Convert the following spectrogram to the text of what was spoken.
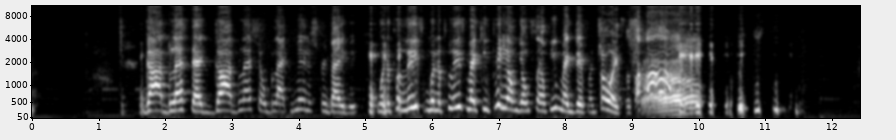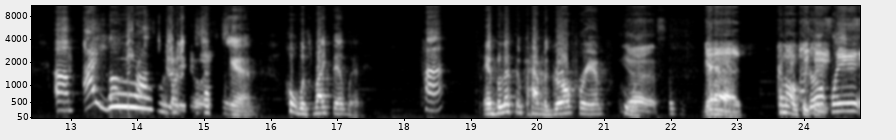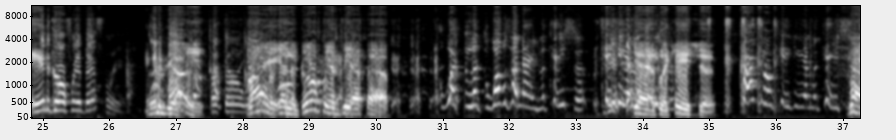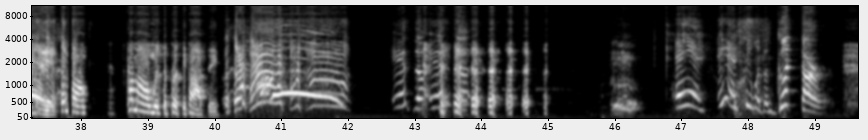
God bless that. God bless your black ministry, baby. When the police, when the police make you pee on yourself, you make different choices. Oh, um, I love Prosper. girlfriend who was right there with him. Huh? And bless him for having a girlfriend who was yes. Yes. Come on, Kiki. Girlfriend and the girlfriend best friend. and a. Right. Right. And the girlfriend's BFF. What? Look, what was her name? Lakeisha. Kiki and Yes, Lakeisha. Lakeisha. Come through, Kiki and Lakeisha. Right. Come on. Come on with the pussy posse. It's the, it's the, and and she was a good third.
